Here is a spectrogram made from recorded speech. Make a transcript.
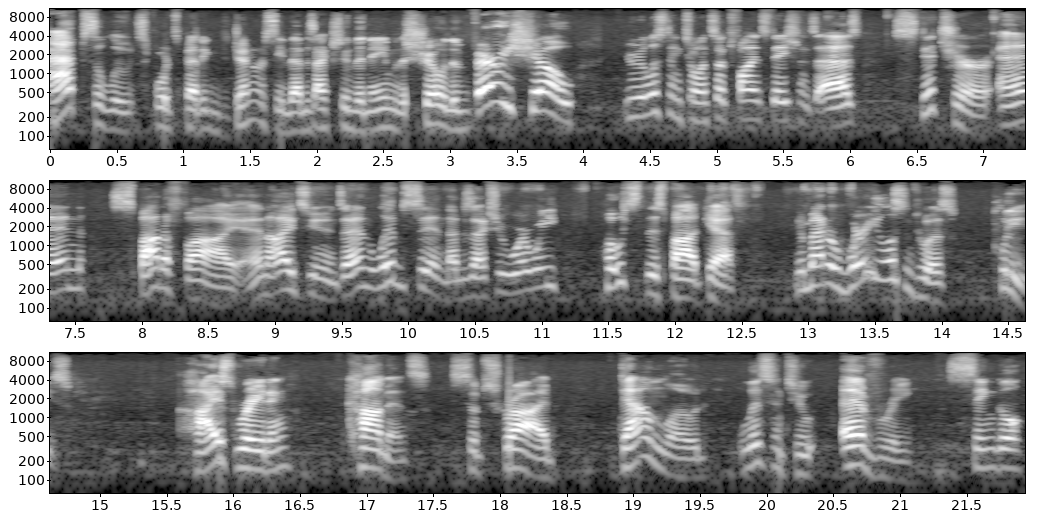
Absolute Sports Betting Degeneracy. That is actually the name of the show. The very show you're listening to on such fine stations as Stitcher and Spotify and iTunes and Libsyn. That is actually where we host this podcast. No matter where you listen to us, please, highest rating, comments, subscribe, download, listen to every single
